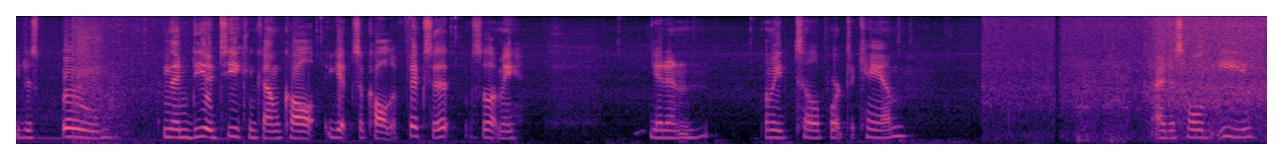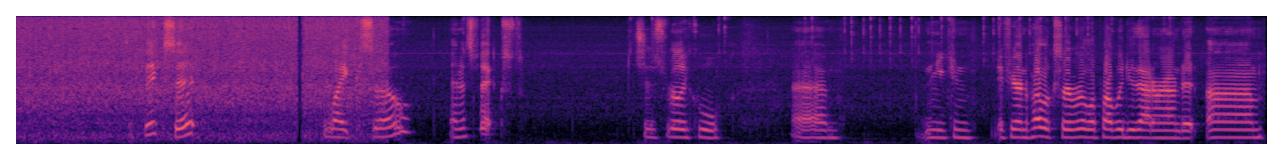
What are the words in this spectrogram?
You just boom and then DOT can come call gets a call to fix it. So let me get in. Let me teleport to Cam. I just hold E to fix it, like so, and it's fixed. Which is really cool. Um, you can, if you're in a public server, they'll probably do that around it. Um,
